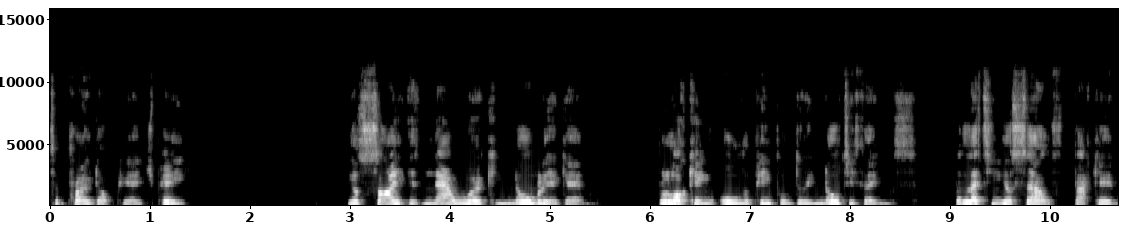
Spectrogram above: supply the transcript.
to pro.php. Your site is now working normally again, blocking all the people doing naughty things, but letting yourself back in.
